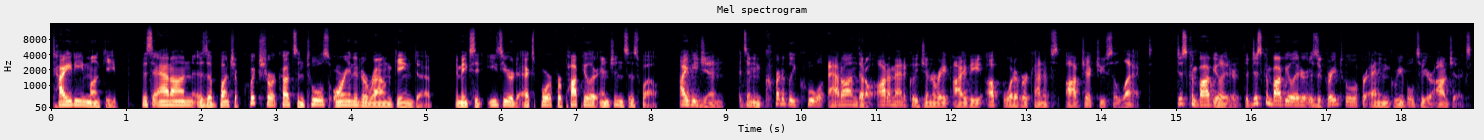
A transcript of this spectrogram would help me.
Tidy Monkey. This add-on is a bunch of quick shortcuts and tools oriented around game dev. It makes it easier to export for popular engines as well. IvyGen. It's an incredibly cool add-on that'll automatically generate Ivy up whatever kind of object you select. Discombobulator. The Discombobulator is a great tool for adding Greeble to your objects.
